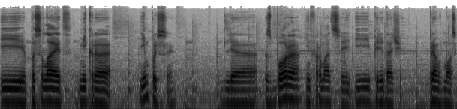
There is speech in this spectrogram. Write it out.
и посылает микроимпульсы для сбора информации и передачи прям в мозг.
